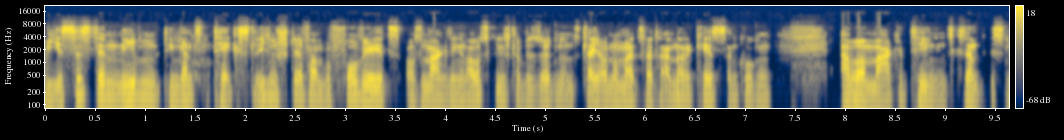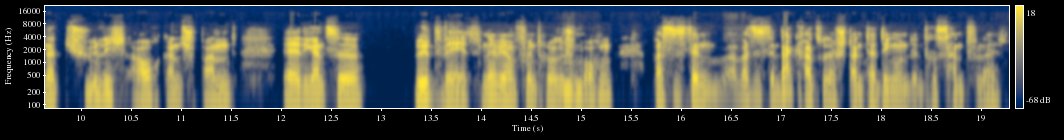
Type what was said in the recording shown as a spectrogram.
wie ist es denn neben den ganzen textlichen, Stefan, bevor wir jetzt aus dem Marketing rausgehen? Ich glaube, wir sollten uns gleich auch nochmal zwei, drei andere Cases angucken. Aber Marketing insgesamt ist natürlich auch ganz spannend. Äh, die ganze Bildwelt, ne? Wir haben vorhin drüber mhm. gesprochen. Was ist denn, was ist denn da gerade so der Stand der Dinge und interessant vielleicht?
